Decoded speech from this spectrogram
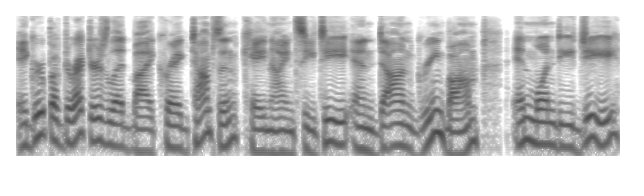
A group of directors led by Craig Thompson, K9CT, and Don Greenbaum, N1DG,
